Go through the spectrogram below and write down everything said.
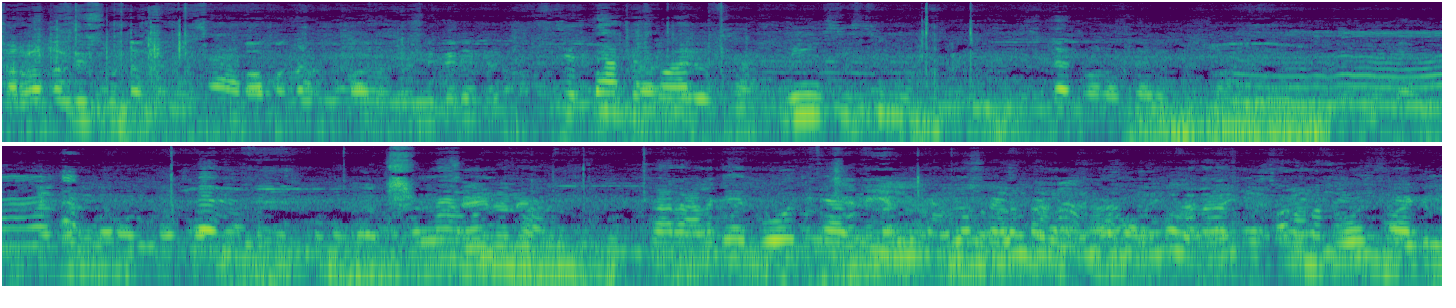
తర్వాత తీసుకుంటాను సిద్ధార్థ పాలు సార్ మీ శిష్యులు సార్ అలాగే గోతి యాభై మంది అన్నం పెడతాను సార్. అలాగే మన గోతి వాటికి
